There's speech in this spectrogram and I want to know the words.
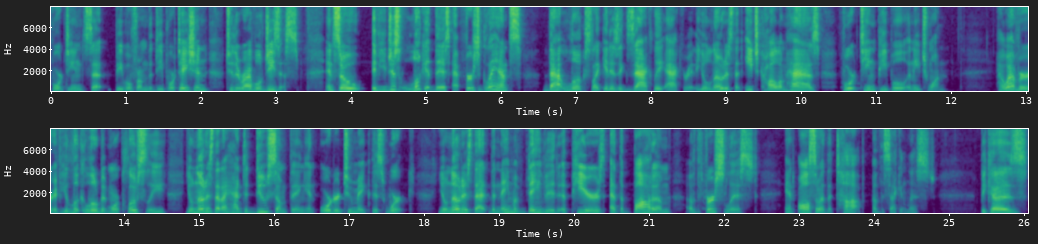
14 set people from the deportation to the arrival of Jesus. And so, if you just look at this at first glance, that looks like it is exactly accurate. You'll notice that each column has 14 people in each one. However, if you look a little bit more closely, you'll notice that I had to do something in order to make this work. You'll notice that the name of David appears at the bottom of the first list and also at the top of the second list. Because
